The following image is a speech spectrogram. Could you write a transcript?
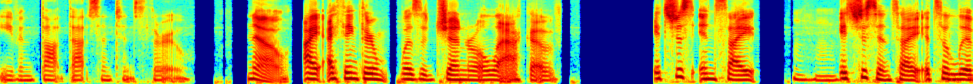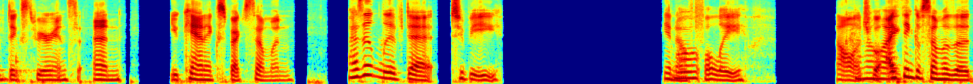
even thought that sentence through. No, I, I think there was a general lack of. It's just insight. Mm-hmm. It's just insight. It's a lived experience, and you can't expect someone hasn't lived it to be, you know, Well, fully knowledgeable. I think of some of the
